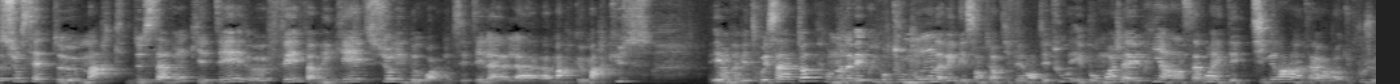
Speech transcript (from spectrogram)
sur cette marque de savon qui était fait, fabriqué sur l'île de Groix. Donc c'était la marque Marcus et on avait trouvé ça top, on en avait pris pour tout le monde avec des senteurs différentes et tout. Et pour moi, j'avais pris un savon avec des petits grains à l'intérieur. Alors du coup, je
